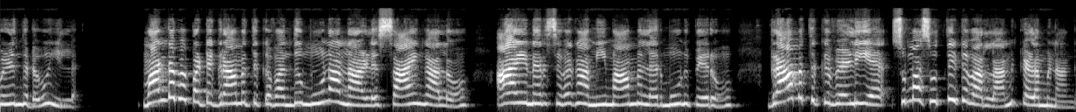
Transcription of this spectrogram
விழுந்துடவும் இல்லை. மண்டபப்பட்டு கிராமத்துக்கு வந்து மூணாம் நாள் சாயங்காலம் ஆயனர் சிவகாமி மாமல்லர் மூணு பேரும் கிராமத்துக்கு வெளியே சும்மா சுத்திட்டு வரலான்னு கிளம்புனாங்க.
